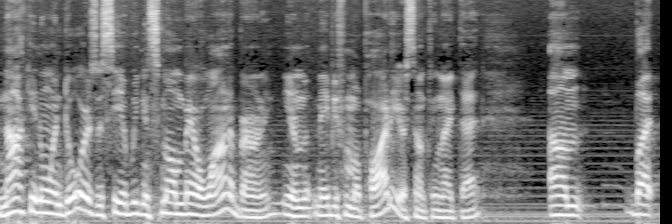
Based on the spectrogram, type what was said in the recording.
knocking on doors to see if we can smell marijuana burning, you know, maybe from a party or something like that. Um, but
